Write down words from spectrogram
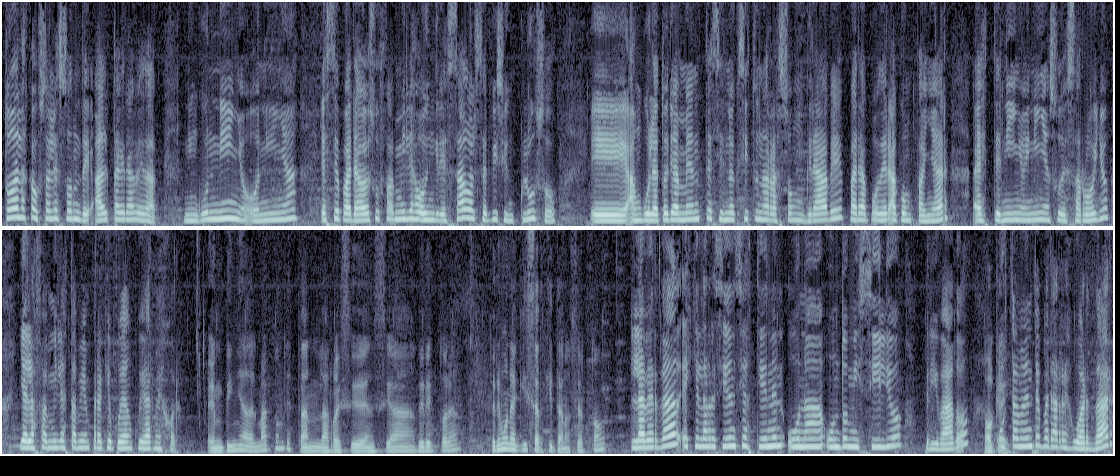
Todas las causales son de alta gravedad. Ningún niño o niña es separado de sus familias o ingresado al servicio incluso eh, ambulatoriamente si no existe una razón grave para poder acompañar a este niño y niña en su desarrollo y a las familias también para que puedan cuidar mejor. En Viña del Mar, ¿dónde están las residencias, directora? Tenemos una aquí cerquita, ¿no es cierto? La verdad es que las residencias tienen una, un domicilio privado justamente para resguardar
